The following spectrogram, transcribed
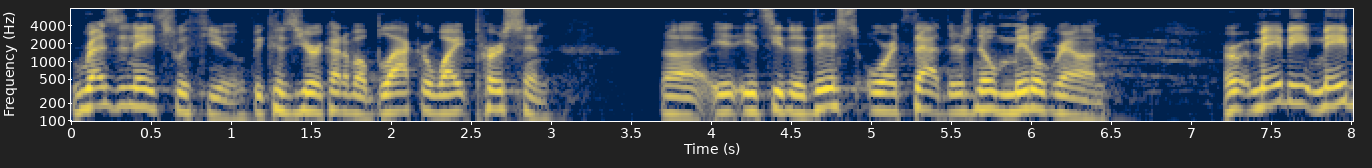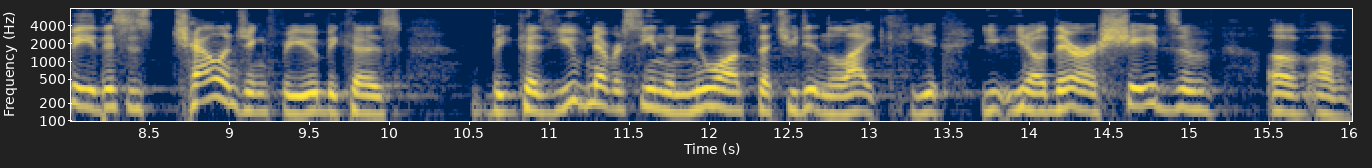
resonates with you because you're kind of a black or white person. Uh, it, it's either this or it's that. There's no middle ground. Or maybe, maybe this is challenging for you because because you've never seen the nuance that you didn't like. You, you, you know, there are shades of, of, of,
